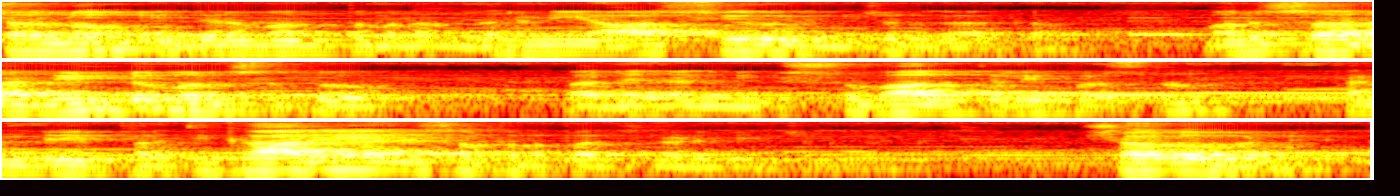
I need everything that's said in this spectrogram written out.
షలోం. ఈ దినమంతా మనందరినీ ఆశీర్వదించునుగాక మనసారా నిండు మనసుతో మరి మీకు శుభాలు తెలియపరచడం తండ్రి ప్రతి కార్యాన్ని సఫలపరిచి నడిపించను షలోం అండి.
